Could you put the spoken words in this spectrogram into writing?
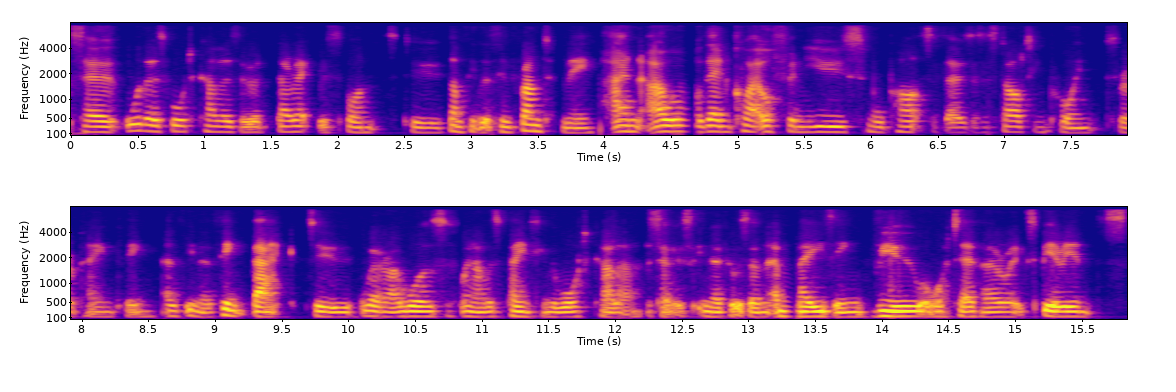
So all those watercolours are a direct response to something that's in front of me. And I will then quite often use small parts of those as a starting point for a painting and, you know, think back to where I was when I was painting the watercolour. So, it's, you know, if it was an amazing view or whatever or experience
